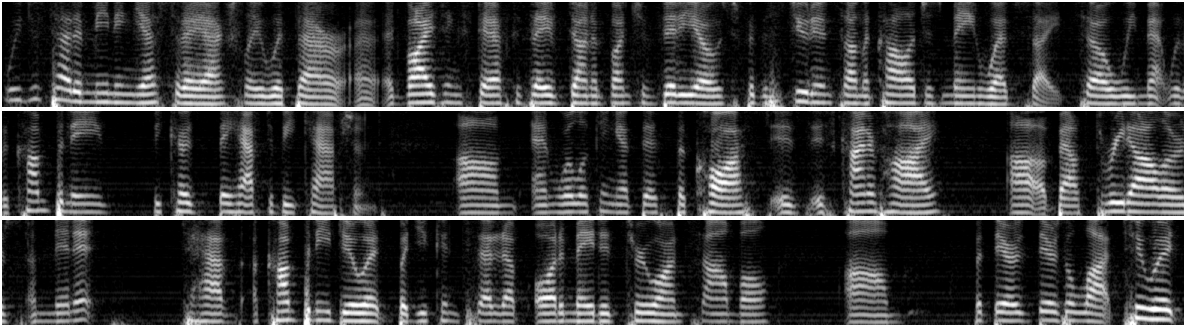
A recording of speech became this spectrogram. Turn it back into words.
We just had a meeting yesterday, actually, with our uh, advising staff because they've done a bunch of videos for the students on the college's main website. So we met with a company because they have to be captioned. Um, and we're looking at this. The cost is, is kind of high, uh, about $3 a minute to have a company do it, but you can set it up automated through Ensemble. Um, but there's there's a lot to it.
